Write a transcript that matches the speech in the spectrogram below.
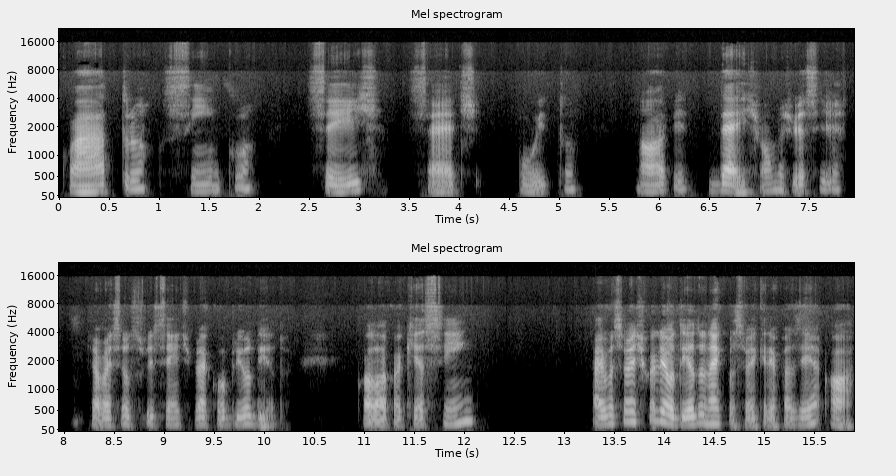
quatro, cinco, seis, sete, oito, nove, dez. Vamos ver se já vai ser o suficiente para cobrir o dedo. Coloco aqui assim. Aí você vai escolher o dedo, né, que você vai querer fazer, ó.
